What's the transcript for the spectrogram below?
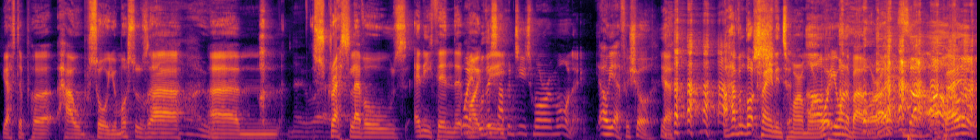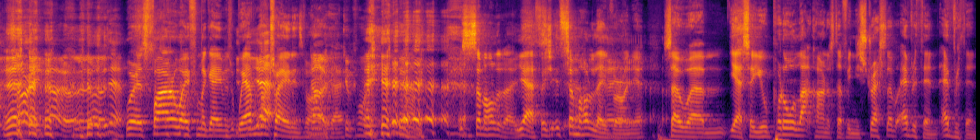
You have to put how sore your muscles are, um, No stress levels, anything that Wait, might will be. this happen to you tomorrow morning? Oh yeah, for sure. Yeah, I haven't got training tomorrow morning. What are you on about? All right. okay. Sorry, no, no. We're as far away from a game as we haven't got training tomorrow. No, okay. good point. It's a summer holiday. Yeah. It's summer holidays we're on, yeah. So um, yeah, so you'll put all that kind of stuff in your stress level, everything, everything,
